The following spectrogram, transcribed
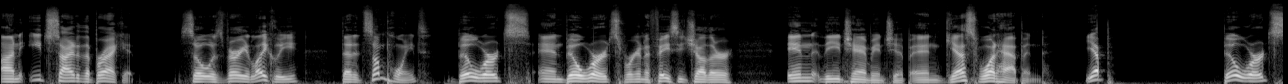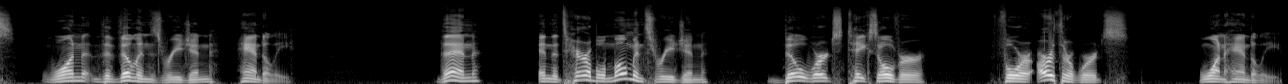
on each side of the bracket. So it was very likely that at some point, Bill Wirtz and Bill Wirtz were going to face each other in the championship. And guess what happened? Yep. Bill Wirtz won the villains region handily. Then in the terrible moments region, Bill Wirtz takes over for Arthur Wirtz one handily.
